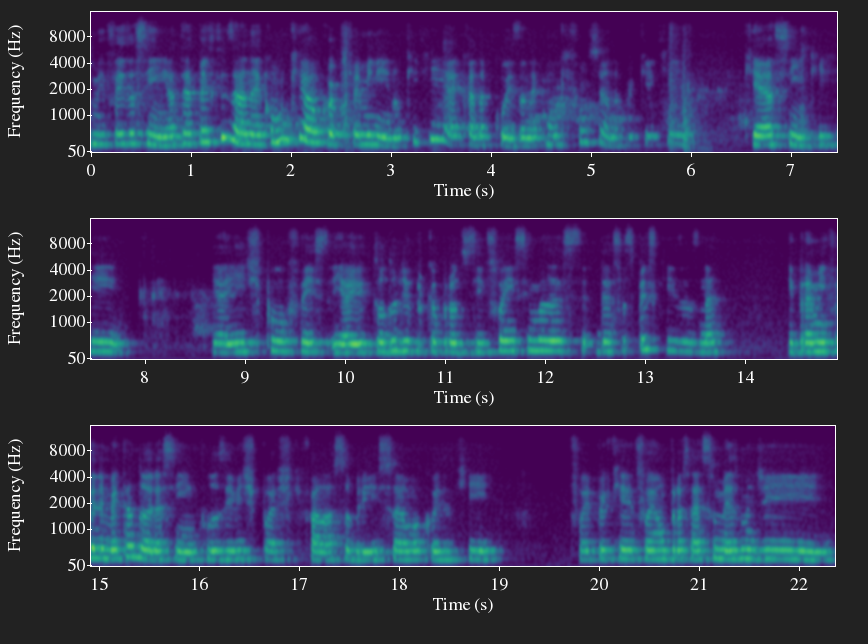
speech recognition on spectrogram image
me fez assim, até pesquisar, né? Como que é o corpo feminino? O que, que é cada coisa, né? Como que funciona? Por que, que, que é assim? Que, que... E aí, tipo, fez. E aí todo o livro que eu produzi foi em cima desse, dessas pesquisas, né? E para mim foi libertador, assim. Inclusive, tipo, acho que falar sobre isso é uma coisa que foi porque foi um processo mesmo de,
